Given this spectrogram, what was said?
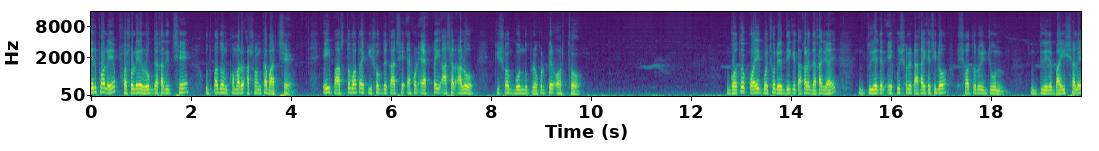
এর ফলে ফসলে রোগ দেখা দিচ্ছে, উৎপাদন কমার আশঙ্কা বাড়ছে। এই বাস্তবতায় কৃষকদের কাছে এখন একটাই আশার আলো, কৃষক বন্ধু প্রকল্পের অর্থ। গত কয়েক বছরের দিকে তাকালে দেখা যায়, দুই হাজার একুশ সালে টাকা এসেছিল সতেরোই জুন। দুই হাজার বাইশ সালে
